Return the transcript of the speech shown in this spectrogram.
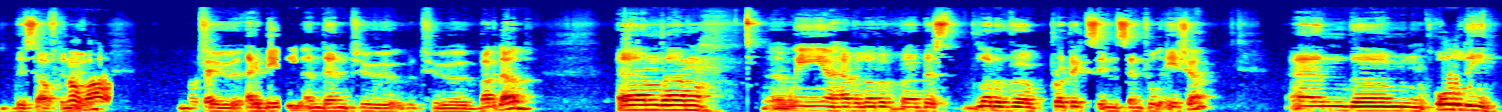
this afternoon. Oh, wow. Okay. To Erbil and then to to Baghdad, and um, uh, we have a lot of uh, best lot of uh, projects in Central Asia, and um, all of the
